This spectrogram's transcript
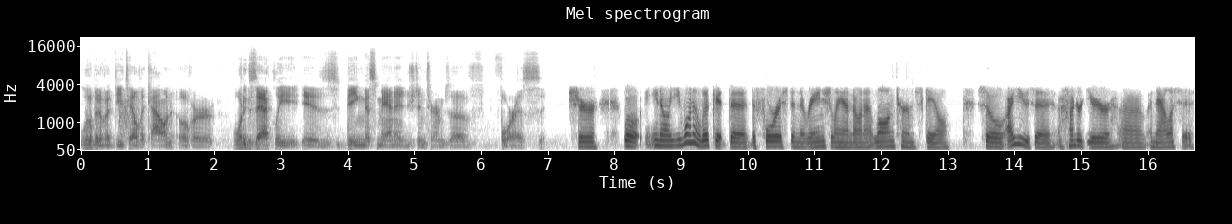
little bit of a detailed account over what exactly is being mismanaged in terms of forests? Sure. Well, you know, you want to look at the the forest and the rangeland on a long term scale. So I use a, a hundred year uh, analysis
